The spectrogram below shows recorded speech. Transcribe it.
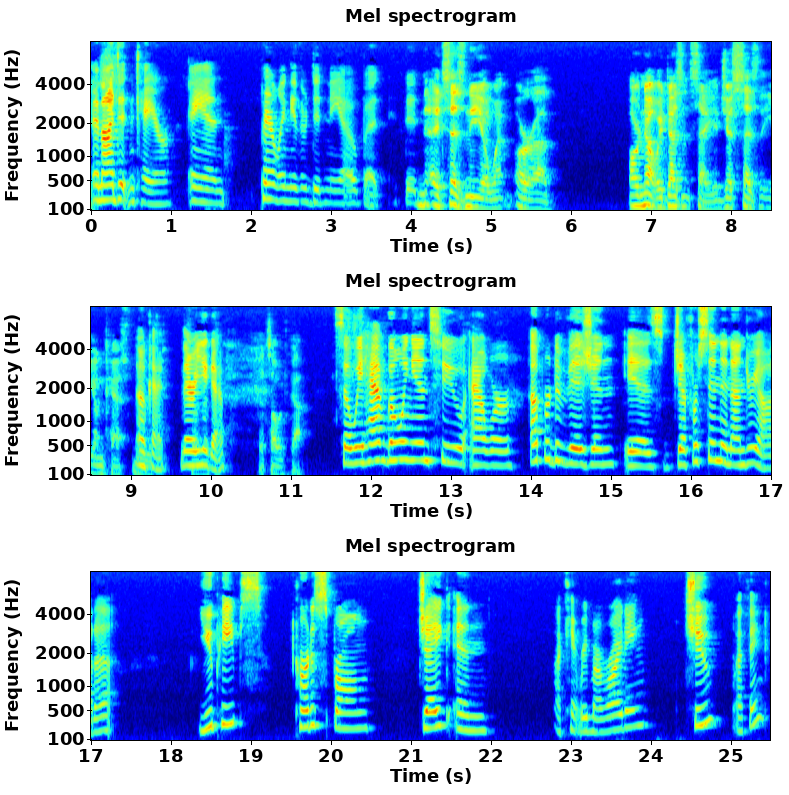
and I didn't care. And apparently neither did Ne-Yo, but did It says Ne-Yo went, or uh, or no, it doesn't say. It just says that Young Cast. moved. okay. There So you that's- go. That's all we've got. So we have going into our upper division is Jefferson and Andriata, you peeps, Curtis Sprong, Jake and I can't read my writing, Chu, I think,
